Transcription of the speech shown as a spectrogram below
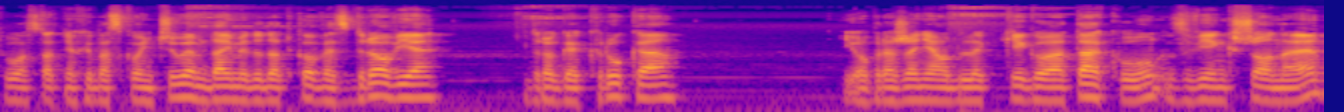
Tu ostatnio chyba skończyłem. Dajmy dodatkowe zdrowie, drogę kruka i obrażenia od lekkiego ataku zwiększone.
